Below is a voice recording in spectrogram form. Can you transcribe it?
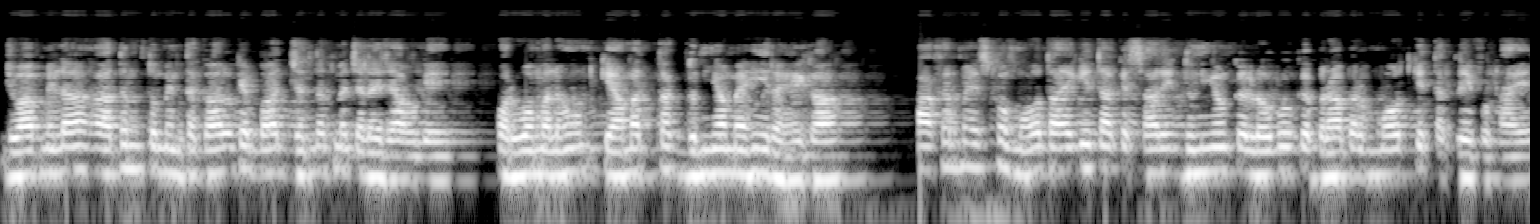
جواب ملا، آدم، تم انتقال کے بعد جنت میں چلے جاؤ گے اور وہ ملہون قیامت تک دنیا میں ہی رہے گا۔ آخر میں اس کو موت آئے گی تاکہ ساری دنیا کے لوگوں کے برابر موت کی تکلیف اٹھائے۔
